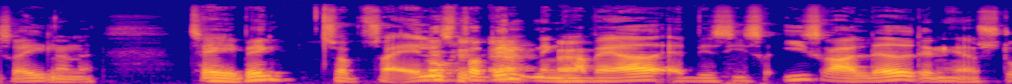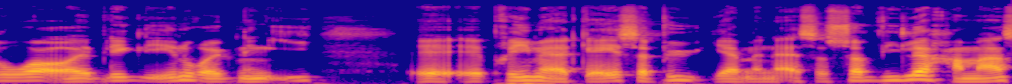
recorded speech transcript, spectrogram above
israelerne tab. Ikke? Så, så alles okay, forventning ja, ja. har været, at hvis Israel lavede den her store og øjeblikkelige indrykning i øh, primært Gaza by, jamen altså, så ville Hamas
